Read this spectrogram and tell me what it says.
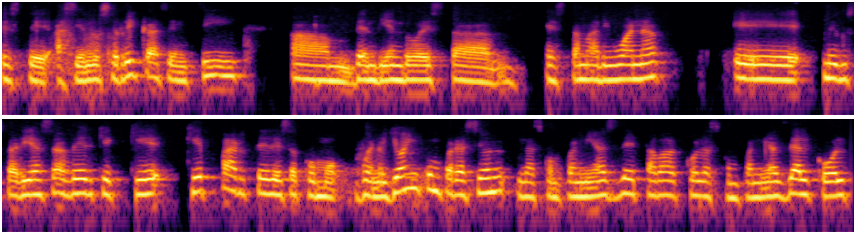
este, haciéndose ricas en sí, vendiendo esta, esta marihuana. Eh, me gustaría saber que, qué parte de eso, como, bueno, yo en comparación, las compañías de tabaco, las compañías de alcohol,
